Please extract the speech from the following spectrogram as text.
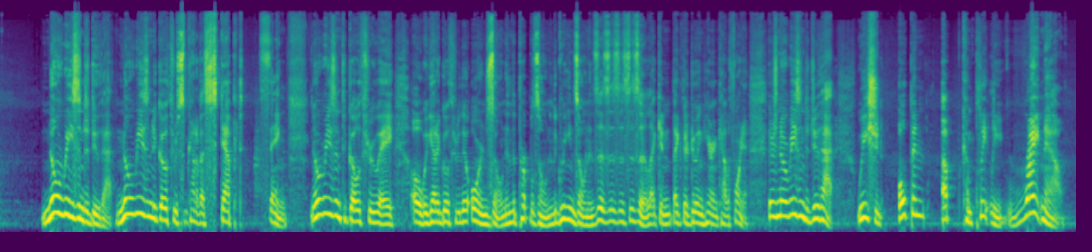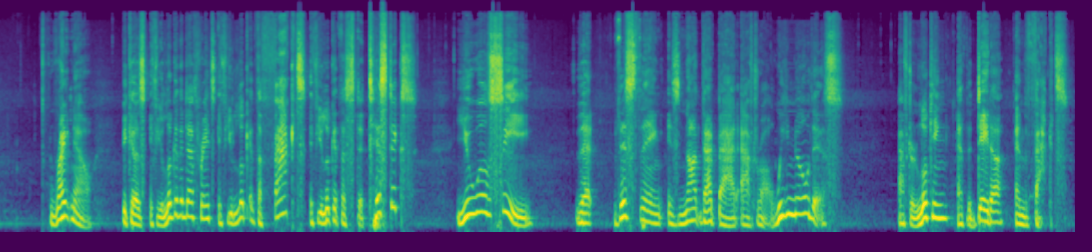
No reason to do that. No reason to go through some kind of a stepped thing. No reason to go through a, oh, we got to go through the orange zone and the purple zone and the green zone and this, this, this, this, like, in, like they're doing here in California. There's no reason to do that. We should open up completely right now, right now, because if you look at the death rates, if you look at the facts, if you look at the statistics, you will see that this thing is not that bad after all. We know this after looking at the data and the facts.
